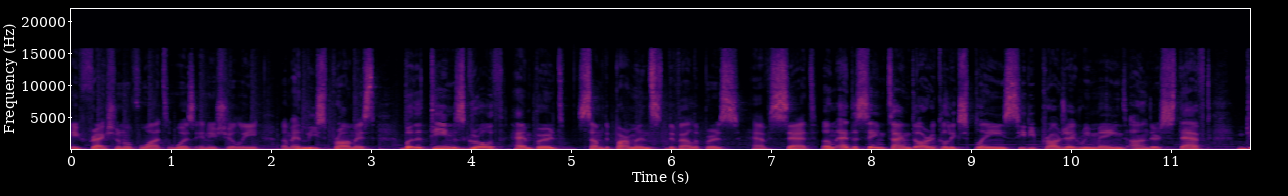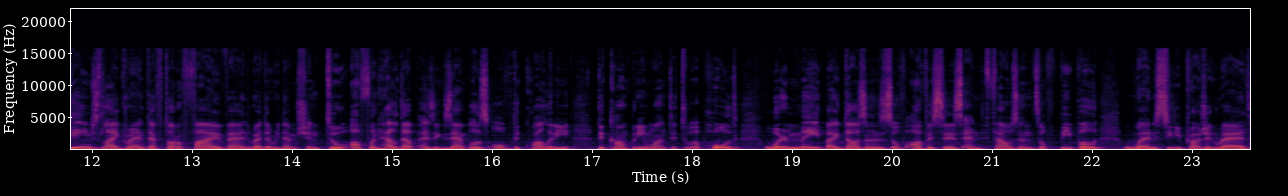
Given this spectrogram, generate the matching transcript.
a fraction of what was initially um, at least promised. But the team's growth hampered some departments, developers have said. Um, at the same time, the article explains CD Projekt remained understaffed. Games like Grand Theft Auto 5 and Red Dead Redemption 2, often held up as examples of the quality the company wanted to uphold, were made by dozens of offices and thousands of people, when CD Projekt Red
